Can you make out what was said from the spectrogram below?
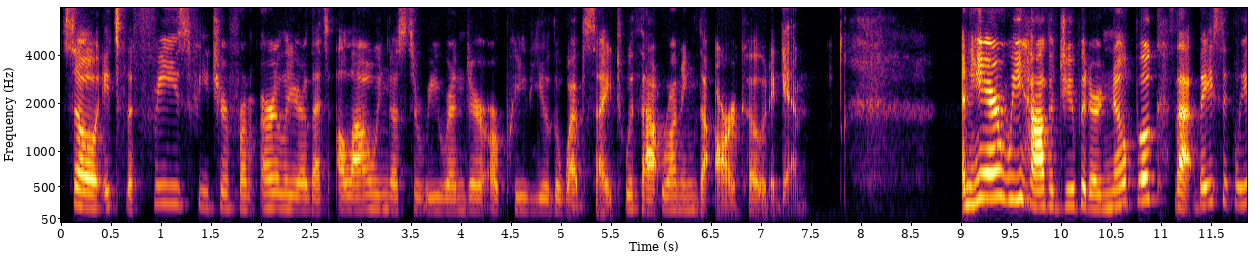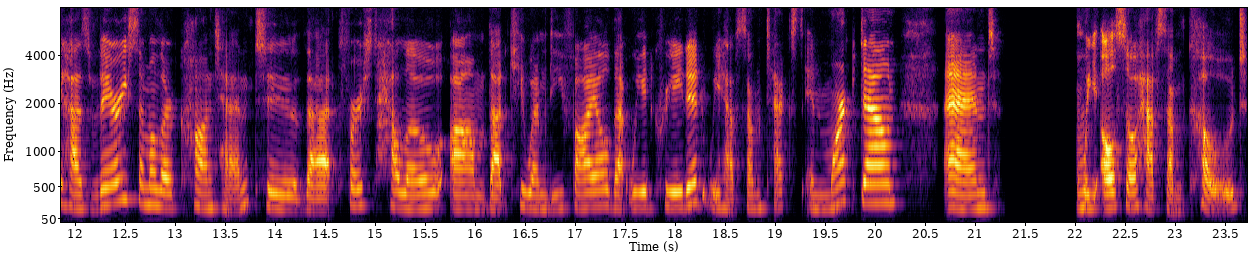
So it's the freeze feature from earlier that's allowing us to re-render or preview the website without running the R code again. And here we have a Jupyter notebook that basically has very similar content to that first hello um, .qmd file that we had created. We have some text in Markdown and we also have some code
